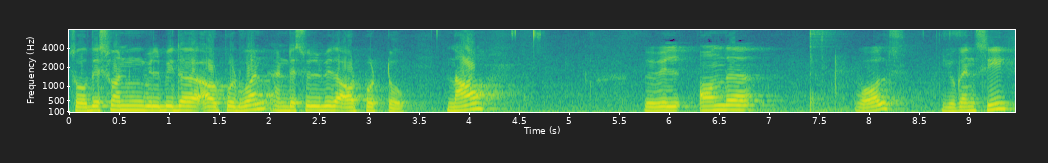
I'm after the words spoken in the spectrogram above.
so this one will be the output 1 and this will be the output 2 now we will on the walls. You can see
